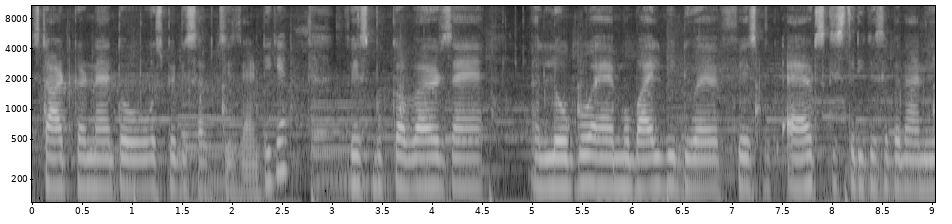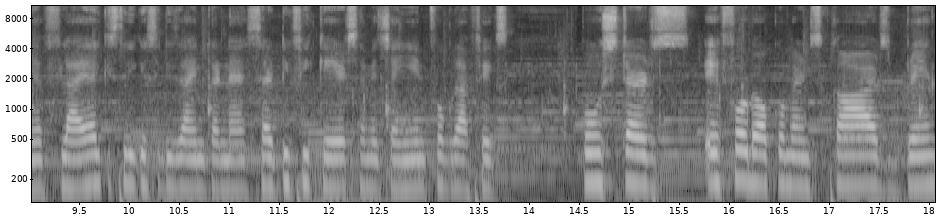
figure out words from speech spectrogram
स्टार्ट करना है तो उस पर भी सब चीज़ें हैं, ठीक है? फेसबुक कवर्स हैं लोगो है, मोबाइल वीडियो है फेसबुक एड्स किस तरीके से बनानी है फ्लायर किस तरीके से डिज़ाइन करना है सर्टिफिकेट्स हमें चाहिए infographics posters A four documents cards brain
